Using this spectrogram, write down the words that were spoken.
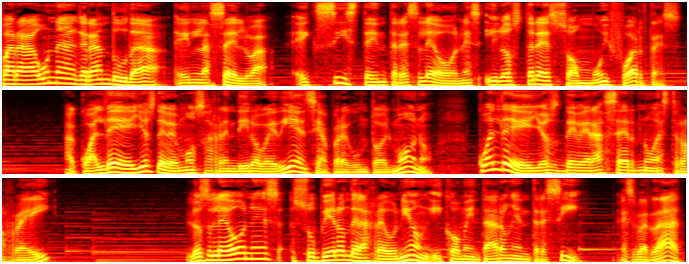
para una gran duda en la selva existen tres leones y los tres son muy fuertes. ¿A cuál de ellos debemos rendir obediencia? preguntó el mono. ¿Cuál de ellos deberá ser nuestro rey? Los leones supieron de la reunión y comentaron entre sí. Es verdad,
